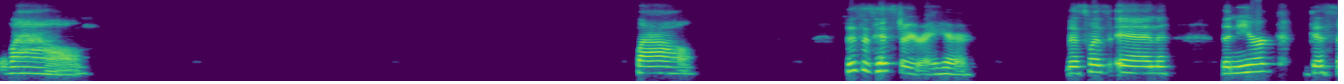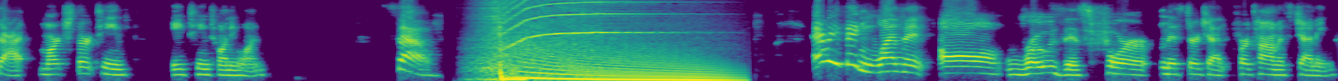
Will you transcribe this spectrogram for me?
Wow. Wow. This is history right here. This was in the New York Gazette, March 13th, 1821. So, everything wasn't all roses for Mr. Jen for Thomas Jennings.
